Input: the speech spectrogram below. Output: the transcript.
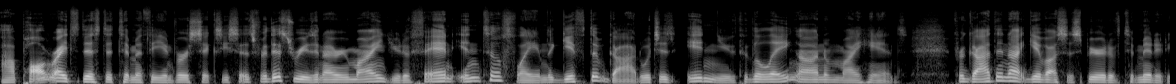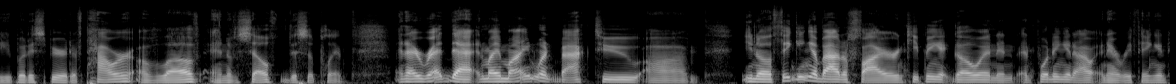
uh, Paul writes this to Timothy in verse 6. He says, For this reason I remind you to fan into flame the gift of God which is in you through the laying on of my hands. For God did not give us a spirit of timidity, but a spirit of power, of love, and of self discipline. And I read that, and my mind went back to, um, you know, thinking about a fire and keeping it going and, and putting it out and everything. And,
